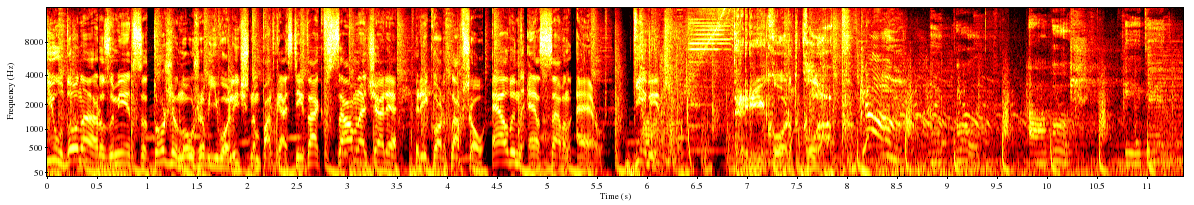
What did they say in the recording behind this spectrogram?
И у Дона, разумеется, тоже, но уже в его личном подкасте. Итак, в самом начале Record Club Show. Элвин S7 Air. Give In. Record Club. Give in.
